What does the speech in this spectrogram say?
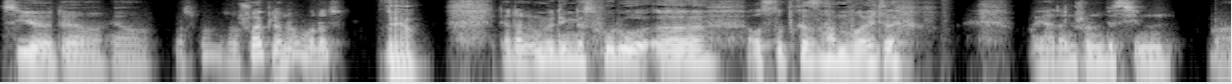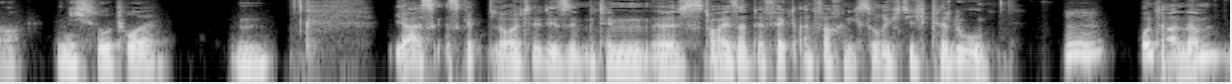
Siehe der, ja, was war das? Schäuble, ne, war das? Naja, Der dann unbedingt das Foto äh, aus der Presse haben wollte. War ja dann schon ein bisschen, ja, nicht so toll. Mhm. Ja, es, es gibt Leute, die sind mit dem äh, Streisand-Effekt einfach nicht so richtig per Du. Mhm. Unter anderem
